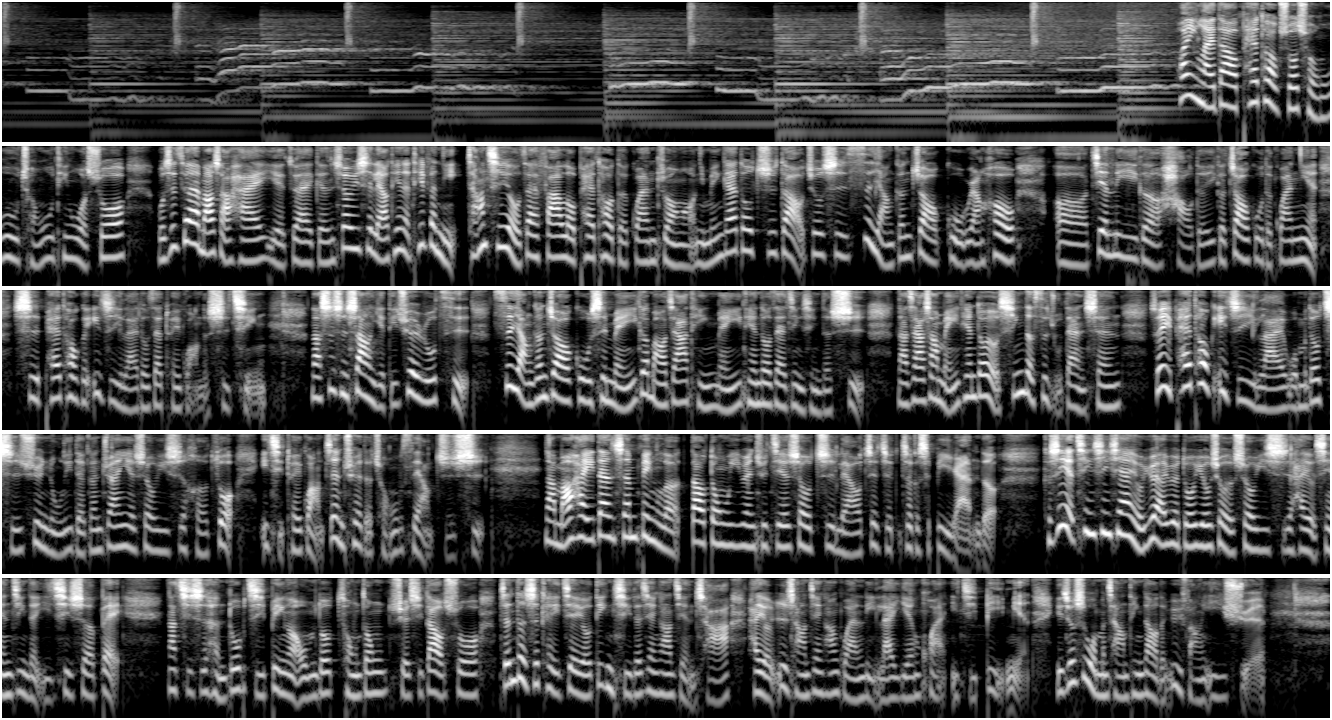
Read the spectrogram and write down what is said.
Thank you. 欢迎来到 Pet Talk 说宠物，宠物听我说。我是最爱毛小孩，也最爱跟兽医师聊天的 Tiffany。长期有在 follow Pet Talk 的观众哦，你们应该都知道，就是饲养跟照顾，然后呃，建立一个好的一个照顾的观念，是 Pet Talk 一直以来都在推广的事情。那事实上也的确如此，饲养跟照顾是每一个毛家庭每一天都在进行的事。那加上每一天都有新的饲主诞生，所以 Pet Talk 一直以来，我们都持续努力的跟专业兽医师合作，一起推广正确的宠物饲养知识。那毛孩一旦生病了，到动物医院去接受治疗，这这这个是必然的。可是也庆幸现在有越来越多优秀的兽医师，还有先进的仪器设备。那其实很多疾病啊，我们都从中学习到说，真的是可以借由定期的健康检查，还有日常健康管理来延缓以及避免，也就是我们常听到的预防医学。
